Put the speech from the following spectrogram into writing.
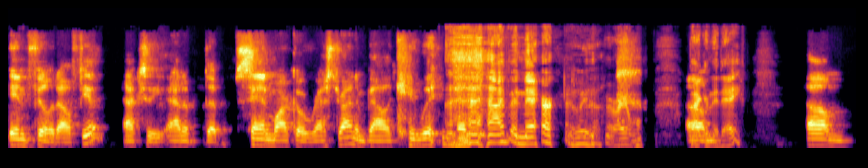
in Philadelphia, actually out of the San Marco restaurant in Bala Cynwyd. I've been there. Oh, yeah. right back in Um, the day. Um,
